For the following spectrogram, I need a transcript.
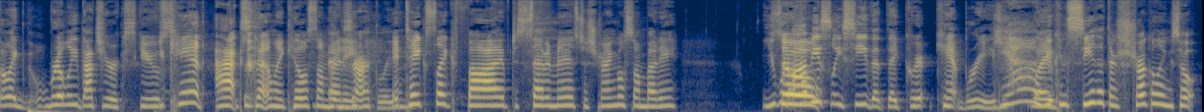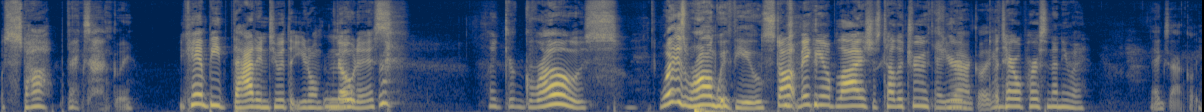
like really, that's your excuse. You can't accidentally kill somebody. Exactly. It takes like five to seven minutes to strangle somebody. You So- would obviously see that they can't breathe. Yeah, you can see that they're struggling. So stop. exactly. You can't be that into it that you don't Nope. notice. Like you're gross. What is wrong with you? Stop making up lies. Just tell the truth. Exactly. You're a terrible person anyway. Exactly.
